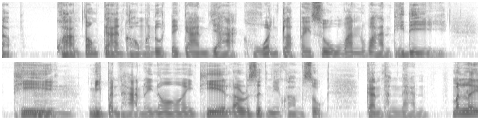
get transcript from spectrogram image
กับความต้องการของมนุษย์ในการอยากหวนกลับไปสู่วันวานที่ดี ที่มีปัญหาน้อยๆ ที่เรารู้สึกมีความสุขกันทั้งนั้น มันเลย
